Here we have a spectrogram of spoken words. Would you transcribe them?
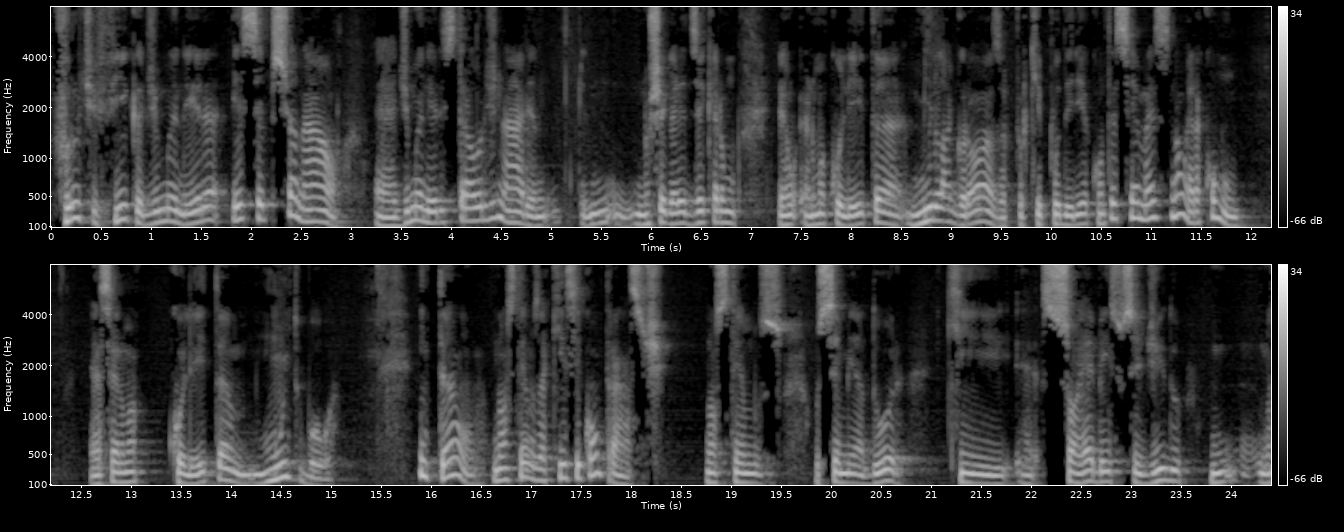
frutifica de maneira excepcional, é, de maneira extraordinária. Não chegaria a dizer que era, um, é, era uma colheita milagrosa, porque poderia acontecer, mas não era comum. Essa era uma colheita muito boa. Então, nós temos aqui esse contraste. Nós temos o semeador que é, só é bem sucedido na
